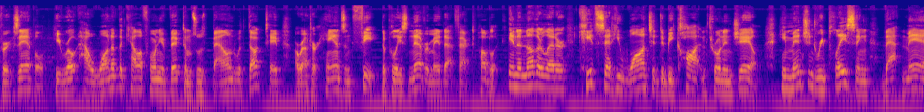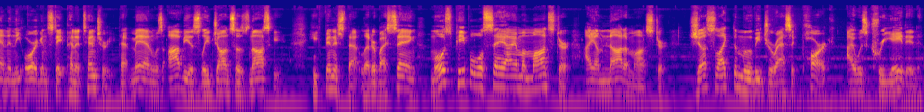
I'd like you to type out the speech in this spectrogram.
For example, he wrote how one of the California victims was bound with duct tape around her hands and feet. The police never made that fact public. In another letter, Keith said he wanted to be caught and thrown in jail. He mentioned replacing that man in the Oregon State Penitentiary. That man was obviously John Sosnovske. He finished that letter by saying, Most people will say I am a monster. I am not a monster. Just like the movie Jurassic Park, I was created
